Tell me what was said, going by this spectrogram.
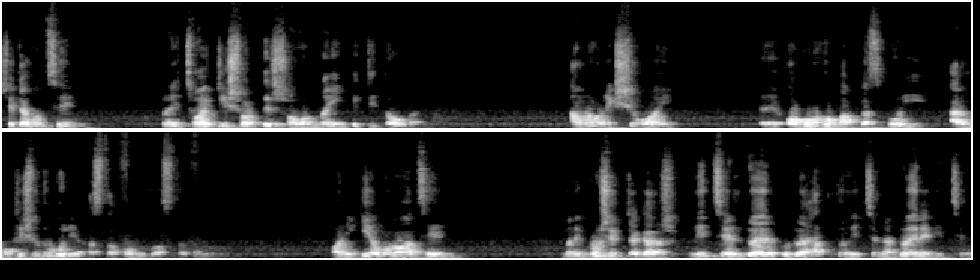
সেটা হচ্ছে প্রায় ছয়টি শর্তের সমন্বয়ে একটি তওবার নাম আমরা অনেক সময় অহরহ পাপ কাজ করি, আর মুখে শুধু বলি, আস্তাগফিরুল্লাহ আস্তাগফিরুল্লাহ। অনেকে এমনও আছেন মানে ঘুষের টাকা নিচ্ছেন ডয়ার হাতে তো নিচ্ছেন না ডয়ারে নিচ্ছেন।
